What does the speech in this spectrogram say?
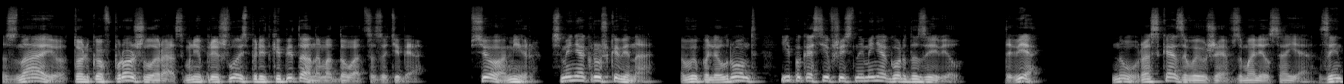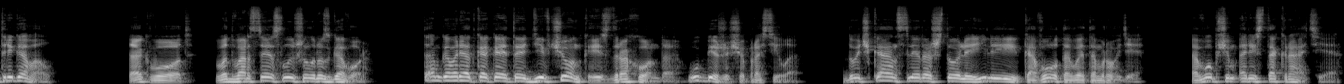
«Знаю, только в прошлый раз мне пришлось перед капитаном отдуваться за тебя». «Все, Амир, с меня кружка вина», – выпалил Ронд и, покосившись на меня, гордо заявил. «Две». «Ну, рассказывай уже», – взмолился я, – заинтриговал. «Так вот, во дворце слышал разговор. Там, говорят, какая-то девчонка из Драхонда убежище просила. Дочь канцлера, что ли, или кого-то в этом роде. В общем, аристократия.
